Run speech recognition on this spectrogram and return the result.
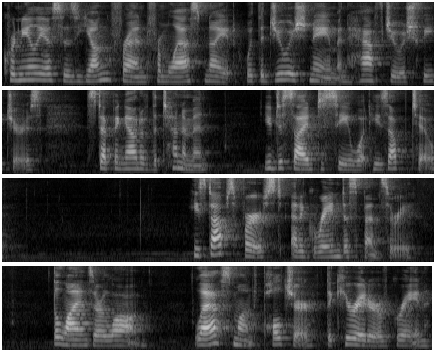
Cornelius's young friend from last night with the Jewish name and half Jewish features, stepping out of the tenement, you decide to see what he's up to. He stops first at a grain dispensary. The lines are long. Last month, Pulcher, the curator of grain,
